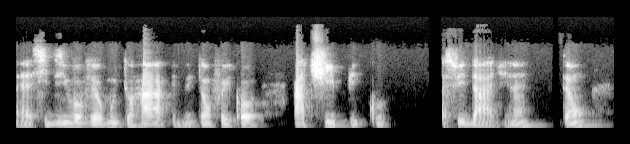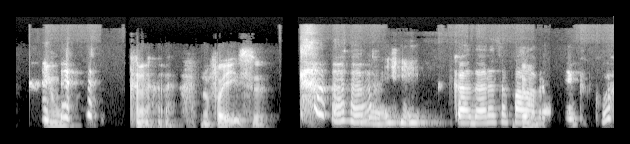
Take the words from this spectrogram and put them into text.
é, se desenvolveu muito rápido, então ficou atípico da sua idade, né? Então, um... não foi isso? Uhum. Eu adoro essa palavra então, atípico.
